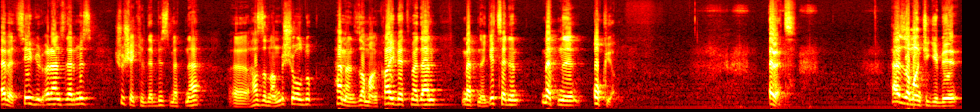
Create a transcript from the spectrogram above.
Evet sevgili öğrencilerimiz şu şekilde biz metne e, hazırlanmış olduk. Hemen zaman kaybetmeden metne geçelim. Metni okuyalım. Evet. Her zamanki gibi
